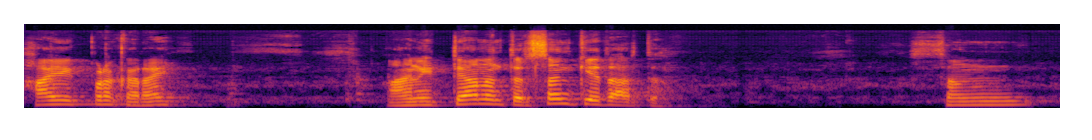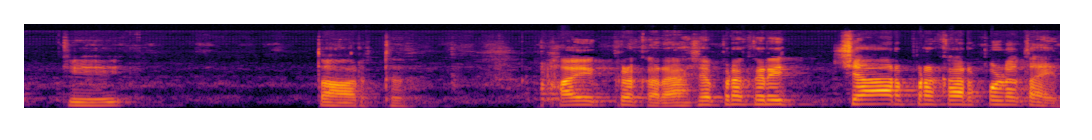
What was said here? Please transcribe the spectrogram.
हा एक प्रकार आहे. आणि त्यानंतर संकेतार्थ. संकेतार्थ हा एक प्रकार आहे. अशा प्रकारे चार प्रकार पडत आहेत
